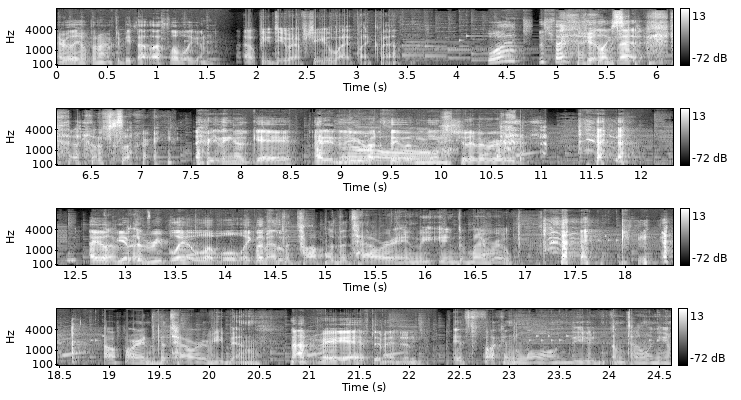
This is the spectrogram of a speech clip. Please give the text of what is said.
I really hope I don't have to beat that last level again. I hope you do after you lied like that. What? Who says shit like that? I'm sorry. Everything okay? I didn't know you were about to say the No. meanest shit I've ever heard. I hope you have to I'm- replay a level. Like I'm at the the... top of the tower and the end of my rope. How far into the tower have you been? not very. I have to imagine. It's fucking long, dude. I'm telling you.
